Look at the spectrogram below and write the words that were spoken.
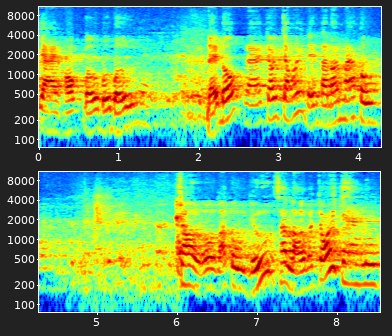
dài hột bự bự bự. Để đốt ra chói chói để người ta nói má tu. Trời ơi, bà tu dữ, xá lợi bà chói chang luôn.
